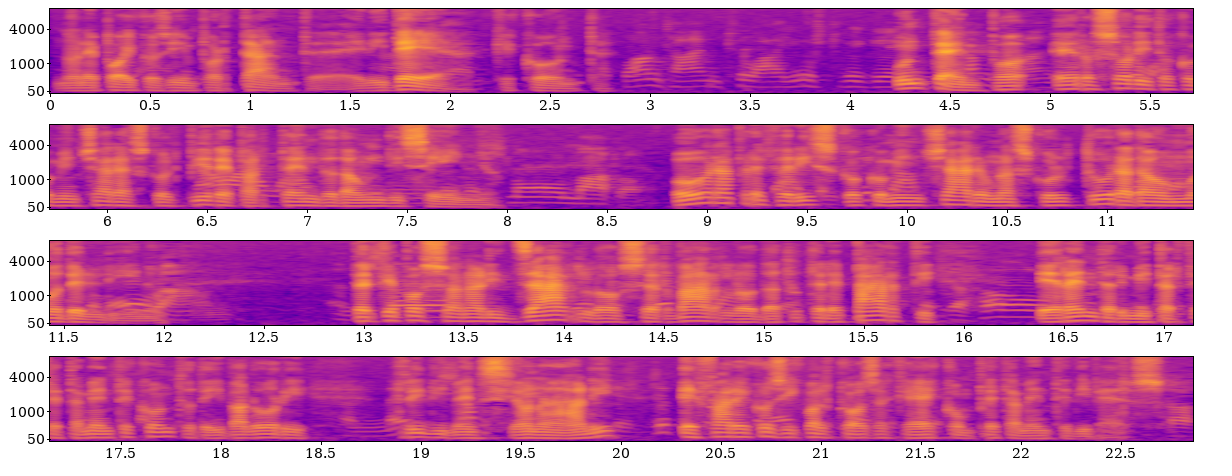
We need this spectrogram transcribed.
non è poi così importante, è l'idea che conta. Un tempo ero solito cominciare a scolpire partendo da un disegno. Ora preferisco cominciare una scultura da un modellino, perché posso analizzarlo, osservarlo da tutte le parti e rendermi perfettamente conto dei valori tridimensionali e fare così qualcosa che è completamente diverso.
